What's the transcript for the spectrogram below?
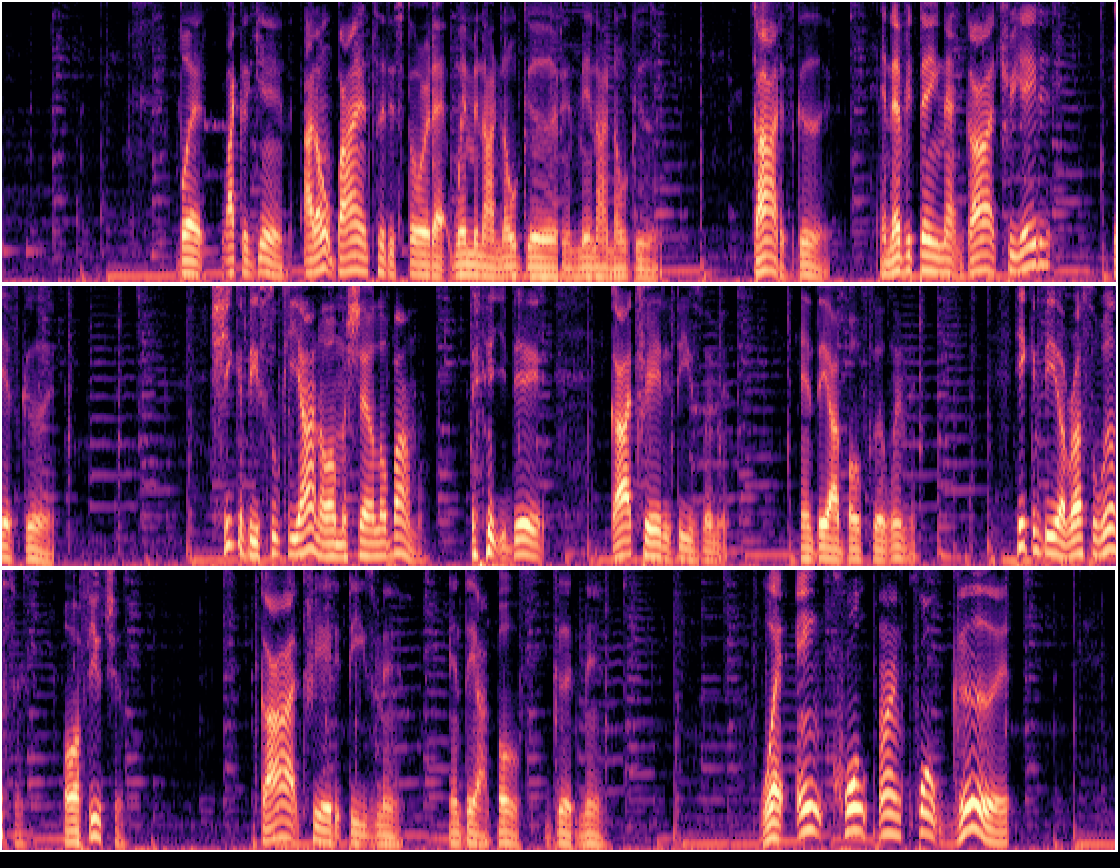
But like again, I don't buy into this story that women are no good and men are no good. God is good. And everything that God created is good. She can be Sukihana or Michelle Obama. you did. God created these women, and they are both good women. He can be a Russell Wilson or a Future. God created these men, and they are both good men. What ain't quote unquote good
